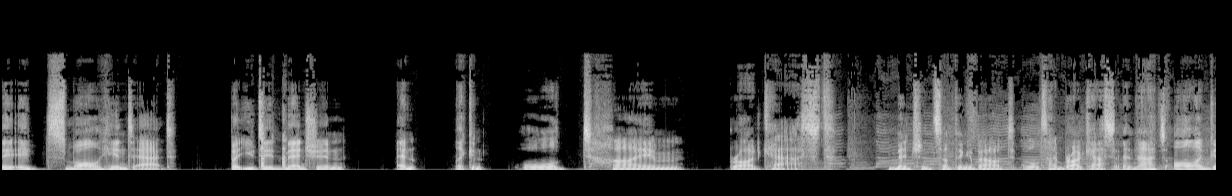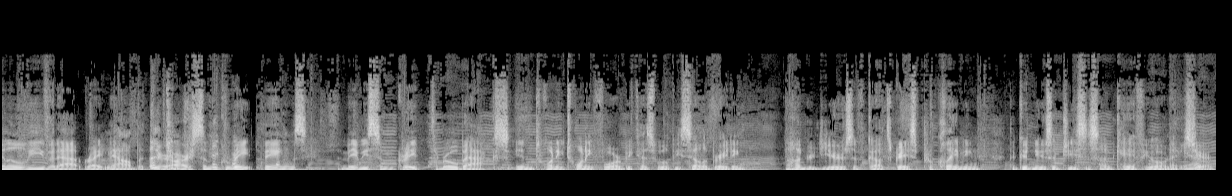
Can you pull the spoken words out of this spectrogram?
a, a small hint at, but you did mention an like an old time broadcast. You mentioned something about old time broadcast, and that's all I'm going to leave it at right now. But there are some great things maybe some great throwbacks in 2024 because we'll be celebrating 100 years of God's grace, proclaiming the good news of Jesus on KFUO next yeah. year.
